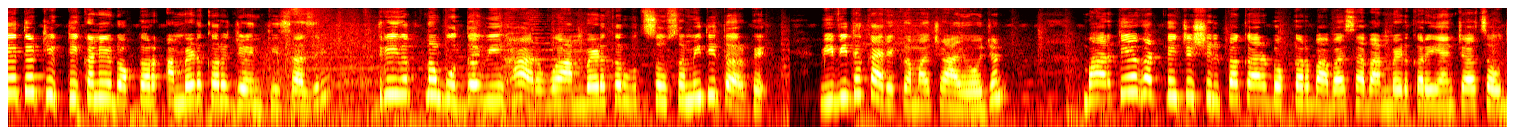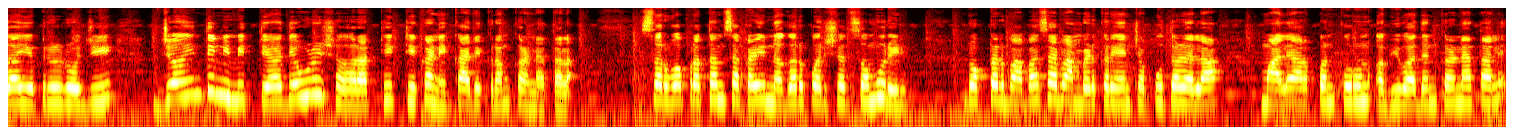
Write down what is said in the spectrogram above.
येथे ठिकठिकाणी डॉक्टर आंबेडकर जयंती साजरी त्रिरत्न बुद्ध विहार व आंबेडकर उत्सव समितीतर्फे विविध कार्यक्रमाचे आयोजन. भारतीय घटनेचे शिल्पकार डॉक्टर बाबासाहेब आंबेडकर यांच्या चौदा एप्रिल रोजी जयंतीनिमित्त देवळी शहरात ठिकठिकाणी कार्यक्रम करण्यात आला. सर्वप्रथम सकाळी नगर परिषद समोरील डॉक्टर बाबासाहेब आंबेडकर यांच्या पुतळ्याला माल्यार्पण करून अभिवादन करण्यात आले.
